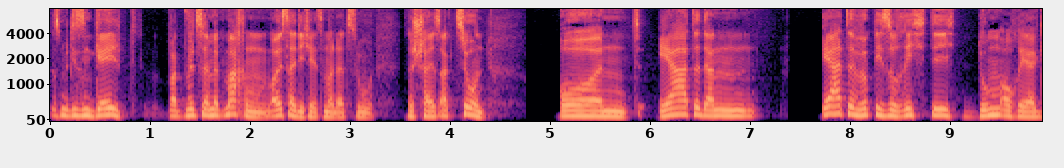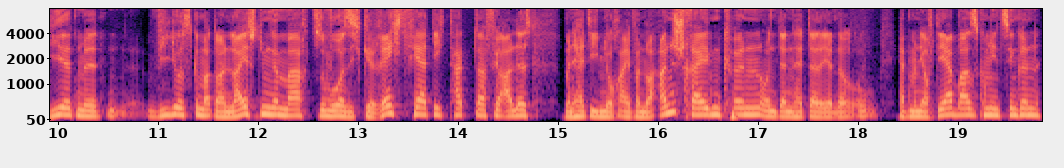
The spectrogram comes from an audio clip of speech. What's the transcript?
Ist mit diesem Geld? Was willst du damit machen? Äußere dich jetzt mal dazu. Eine scheiß Aktion. Und er hatte dann, er hatte wirklich so richtig dumm auch reagiert mit Videos gemacht oder einen Livestream gemacht, so wo er sich gerechtfertigt hat dafür alles. Man hätte ihn auch einfach nur anschreiben können und dann hätte, er hätte man ja auf der Basis kommunizieren können.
